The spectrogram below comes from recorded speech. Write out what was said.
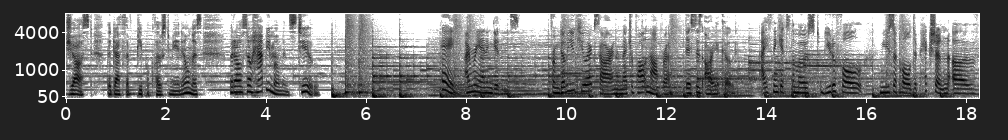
just the death of people close to me and illness, but also happy moments too. Hey, I'm Rhiannon Giddens. From WQXR and the Metropolitan Opera, this is Aria Code. I think it's the most beautiful musical depiction of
